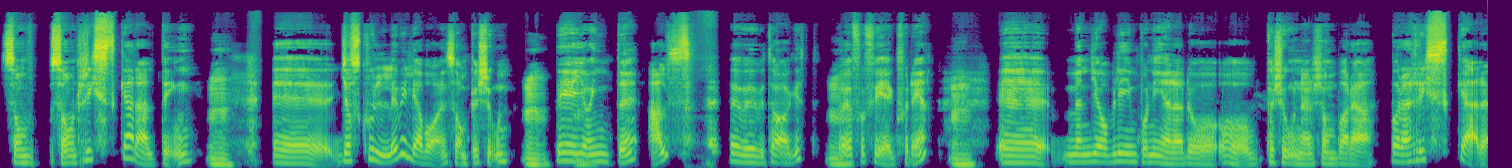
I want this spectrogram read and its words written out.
som, som riskar allting. mm, Eh, jag skulle vilja vara en sån person. mm, Det är jag mm, inte alls överhuvudtaget. Mm. Jag är för feg för det. mm, Eh, men jag blir imponerad av, personer som bara, bara riskar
